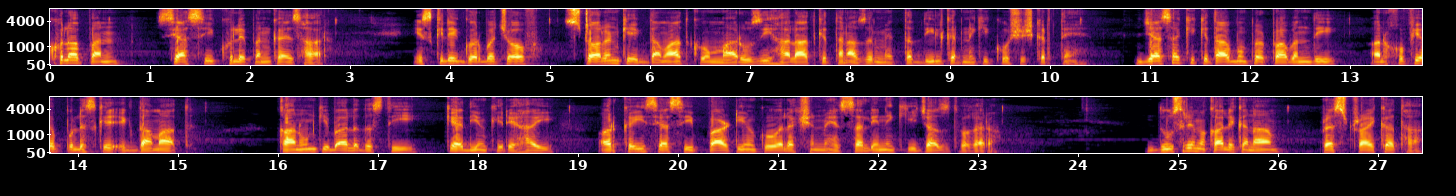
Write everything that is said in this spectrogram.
کھلا پن، سیاسی کھلے پن کا اظہار۔ اس کے لیے گوربا چوف اسٹالن کے اقدامات کو معروضی حالات کے تناظر میں تبدیل کرنے کی کوشش کرتے ہیں۔ جیسا کہ کتابوں پر پابندی اور خفیہ پولیس کے اقدامات، قانون کی بالادستی، قیدیوں کی رہائی اور کئی سیاسی پارٹیوں کو الیکشن میں حصہ لینے کی اجازت وغیرہ۔ دوسرے مقالے کا نام پریسٹرائکا تھا۔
